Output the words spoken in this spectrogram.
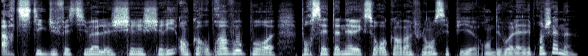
artistique du festival Chéri Chéri. Encore bravo pour, pour cette année avec ce record d'influence et puis rendez-vous à l'année prochaine.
